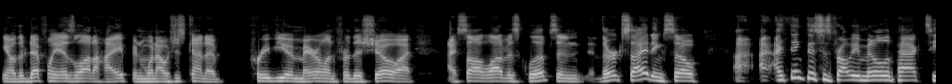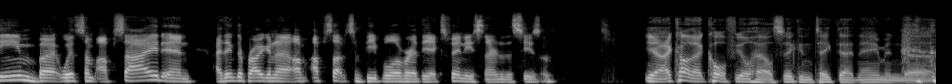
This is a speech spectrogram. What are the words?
you know, there definitely is a lot of hype. And when I was just kind of previewing Maryland for this show, I, I saw a lot of his clips and they're exciting. So I, I think this is probably a middle of the pack team, but with some upside. And I think they're probably going to um, upset some people over at the Xfinity Center this season. Yeah, I call that Cole Fieldhouse. They can take that name and uh,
